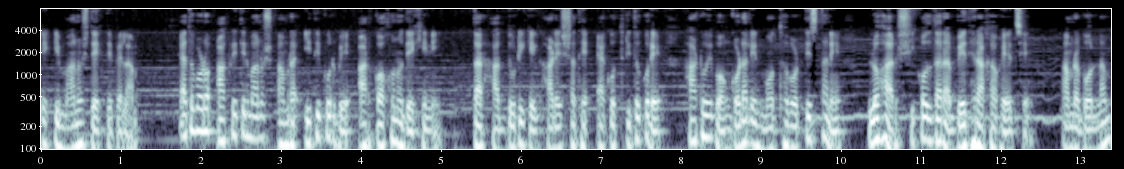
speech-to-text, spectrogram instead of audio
একটি মানুষ দেখতে পেলাম। এত বড় আকৃতির মানুষ আমরা ইতিপূর্বে আর কখনো দেখিনি। তার হাত দুটিকে ঘাড়ের সাথে একত্রিত করে হাঁটু এবং গোড়ালির মধ্যবর্তী স্থানে লোহার শিকল দ্বারা বেঁধে রাখা হয়েছে। আমরা বললাম,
